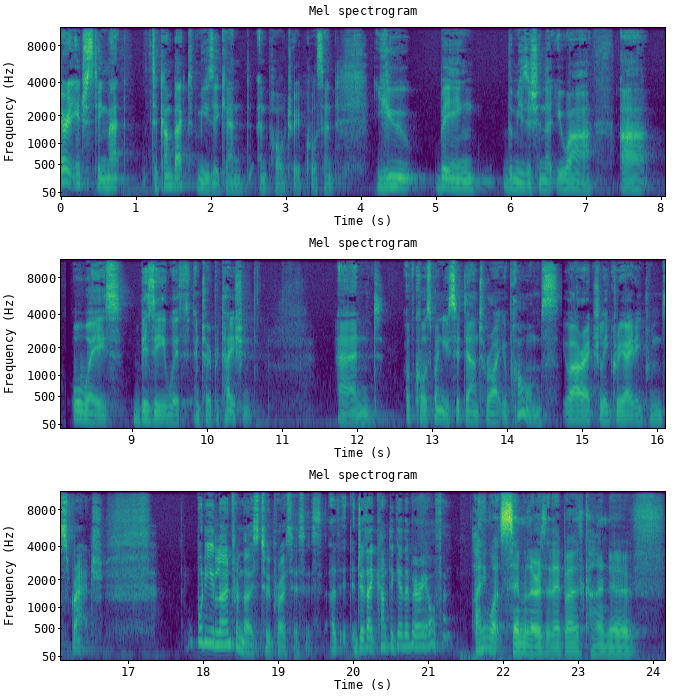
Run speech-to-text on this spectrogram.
Very interesting, Matt, to come back to music and, and poetry, of course, and you being the musician that you are, are always busy with interpretation. And of course, when you sit down to write your poems, you are actually creating from scratch. What do you learn from those two processes? Uh, do they come together very often? I think what's similar is that they're both kind of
